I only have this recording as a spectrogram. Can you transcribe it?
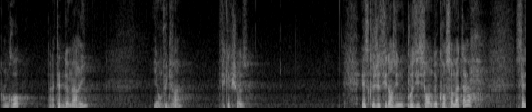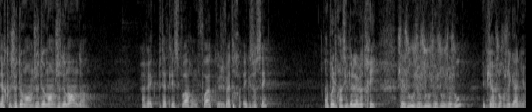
En gros, dans la tête de Marie, ils ont plus de vin, fais quelque chose. Est-ce que je suis dans une position de consommateur? C'est-à-dire que je demande, je demande, je demande, avec peut-être l'espoir une fois que je vais être exaucé Un peu le principe de la loterie. Je joue, je joue, je joue, je joue, et puis un jour je gagne.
